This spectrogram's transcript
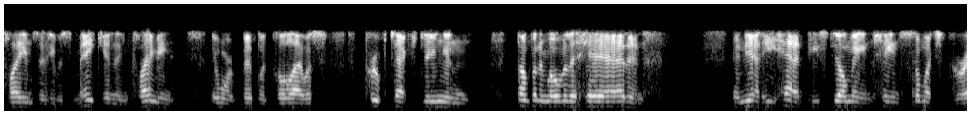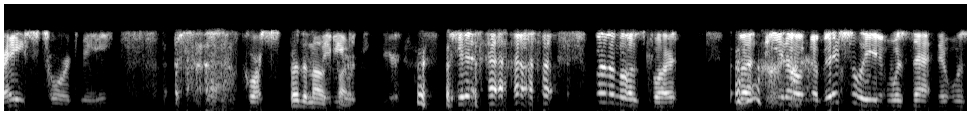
claims that he was making and claiming they weren't biblical. I was proof texting and thumping him over the head and and yet he had he still maintained so much grace toward me. of course, For the most part. was- for the most part. But you know, eventually it was that it was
